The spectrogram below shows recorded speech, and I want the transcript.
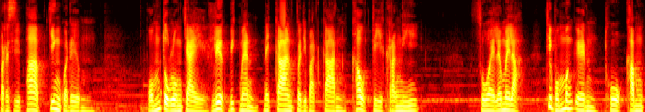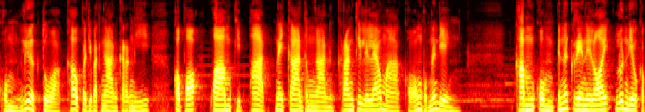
ประสิทธิภาพยิ่งกว่าเดิม ผมตกลงใจเลือกบิ๊กแมนในการปฏิบัติการเข้าตีครั้งนี้ สวยแล้วไหมล่ะ ที่ผมบังเอิญถูกคำคมเลือกตัวเข้าปฏิบัติงานครั้งนี้ ก็เพราะความผิดพลาดในการทำงานครั้งที่แล้วมาของผมนั่นเองคำคมเป็นนักเรียนในร้อยรุ่นเดียวกับ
